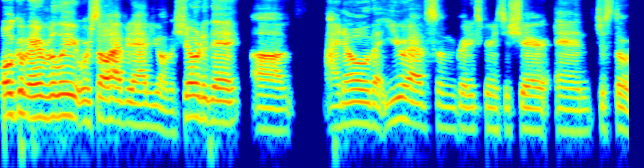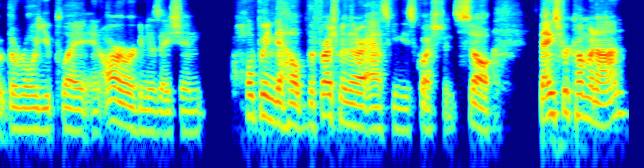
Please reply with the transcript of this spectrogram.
Welcome, Amberly. We're so happy to have you on the show today. Uh, I know that you have some great experience to share and just the, the role you play in our organization hoping to help the freshmen that are asking these questions. So thanks for coming on.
